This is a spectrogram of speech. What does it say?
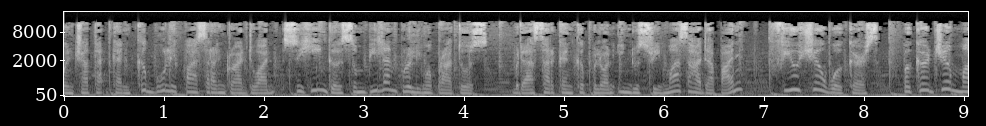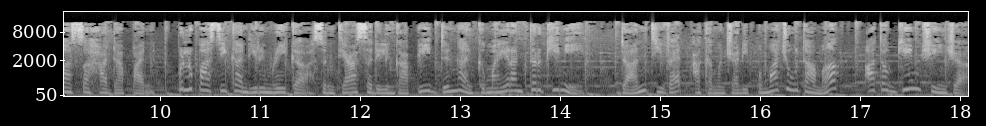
mencatatkan kebolehpasaran graduan sehingga 95% berdasarkan keperluan industri masa hadapan, future workers, pekerja masa hadapan perlu pastikan diri mereka sentiasa dilengkapi dengan kemahiran terkini dan TVET akan menjadi pemacu utama atau game changer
